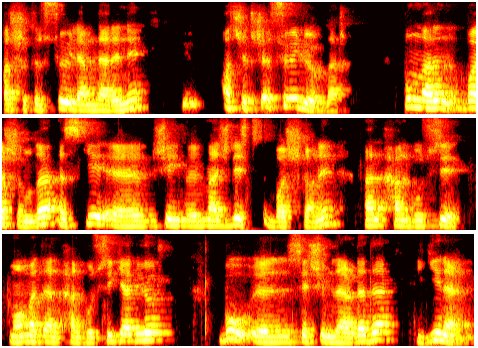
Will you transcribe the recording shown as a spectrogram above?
karşıtı söylemlerini açıkça söylüyorlar. Bunların başında eski e, şey meclis başkanı El Halbusi, Muhammed El Halbusi geliyor. Bu e, seçimlerde de yine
